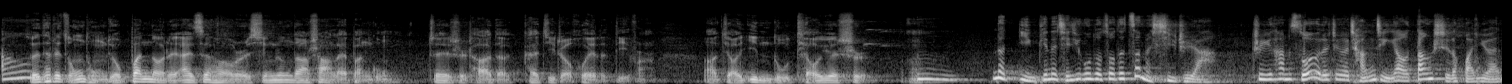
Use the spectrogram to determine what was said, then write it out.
哦，所以他这总统就搬到这艾森豪威尔行政大厦来办公，这是他的开记者会的地方，啊，叫印度条约室。那影片的前期工作做得这么细致啊？至于他们所有的这个场景要当时的还原，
